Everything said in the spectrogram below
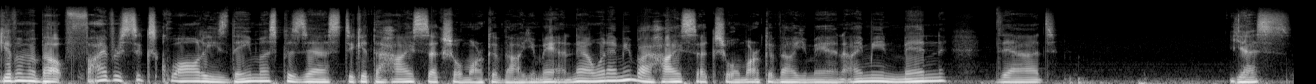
Give them about five or six qualities they must possess to get the high sexual market value man. Now, what I mean by high sexual market value man, I mean men that, yes,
